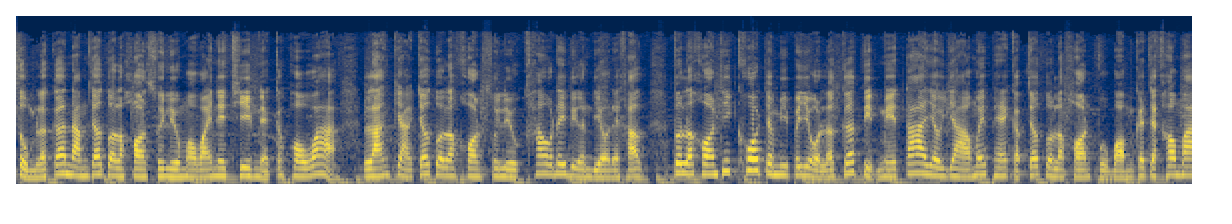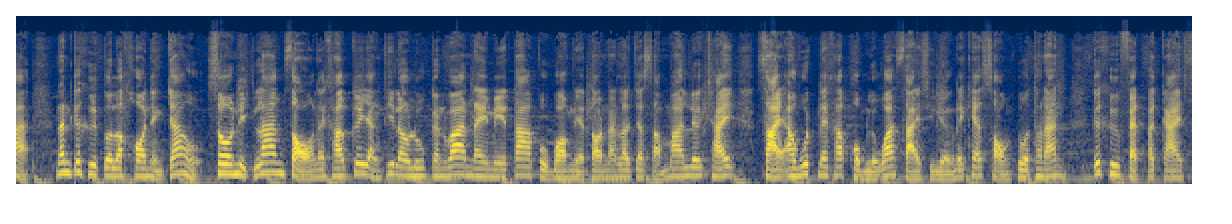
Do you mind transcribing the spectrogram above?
สุ่ม แล้วก็นำเจ้าตัวละครซุยริวมาไว้ในทีมเนี่ยก็เพราะว่าหลังจากเจ้าตัวละครซุยริวเข้าได้เดือนเดียวนะครับตัวละครที่โคตรจะมีประโยชน์แล้วก็ติดเมตายาวๆ ไม่แพ้กับเจ้าตัวละครปู่บอมก็จะเข้ามา นั่นก็คือตัวละครอย่างเจ้าโซนิกล่าง2นะครับก็อย่างที่เรารู้กันว่าในเมตาปู่บอมเนี่ยตอนนั้นเราจะสามารถเลือกใช้สายอาวุธนะครับผมหรือว่าสายสีเหลืองได้แค่ 2 ตัวเท่านั้น ก็คือแฟดประกายแส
